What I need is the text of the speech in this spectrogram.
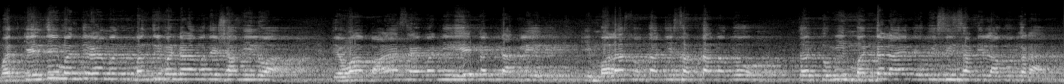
म- केंद्रीय मंत्रिळा मंत्रिमंडळामध्ये सामील व्हा. तेव्हा बाळासाहेबांनी एक अट टाकली की मला स्वतःची सत्ता नको तर तुम्ही मंडल आयोग ओबीसीसाठी लागू करा.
